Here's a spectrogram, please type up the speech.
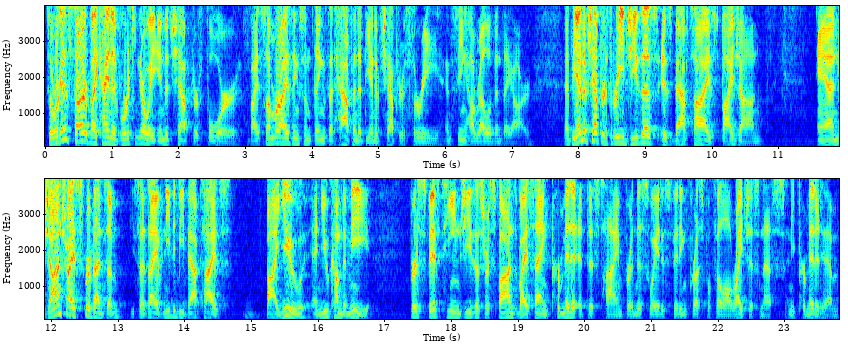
So we're going to start by kind of working our way into chapter 4 by summarizing some things that happened at the end of chapter 3 and seeing how relevant they are. At the end of chapter 3, Jesus is baptized by John, and John tries to prevent him. He says, I have need to be baptized by you, and you come to me. Verse 15, Jesus responds by saying, Permit it at this time, for in this way it is fitting for us to fulfill all righteousness. And he permitted him.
